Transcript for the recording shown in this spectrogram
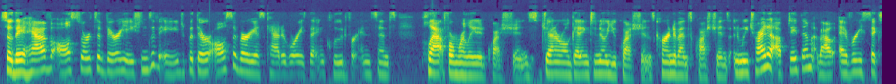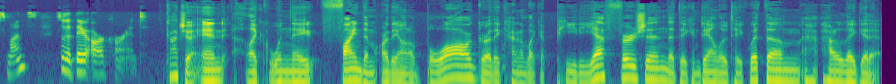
So they have all sorts of variations of age, but there are also various categories that include, for instance, platform related questions, general getting to know you questions, current events questions, and we try to update them about every six months so that they are current. Gotcha. And like when they find them, are they on a blog or are they kind of like a PDF version that they can download, take with them? How do they get it?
